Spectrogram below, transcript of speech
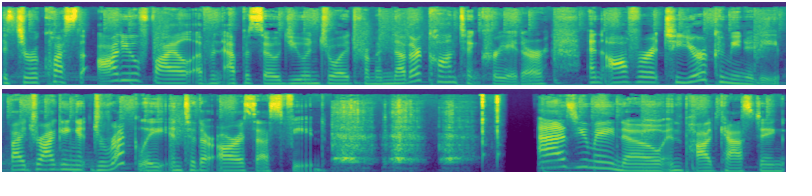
is to request the audio file of an episode you enjoyed from another content creator and offer it to your community by dragging it directly into their RSS feed. As you may know in podcasting,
